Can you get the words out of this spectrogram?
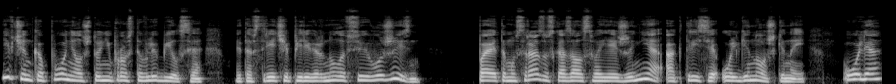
Ивченко понял, что не просто влюбился, эта встреча перевернула всю его жизнь. Поэтому сразу сказал своей жене, актрисе Ольге Ножкиной, «Оля,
